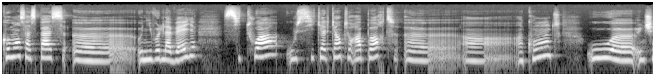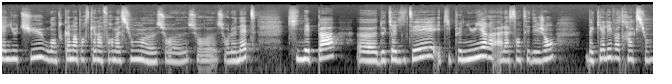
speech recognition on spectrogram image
comment ça se passe euh, au niveau de la veille si toi ou si quelqu'un te rapporte euh, un, compte ou euh, une chaîne YouTube ou en tout cas n'importe quelle information sur, le net qui n'est pas de qualité et qui peut nuire à la santé des gens, ben, quelle est votre action?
